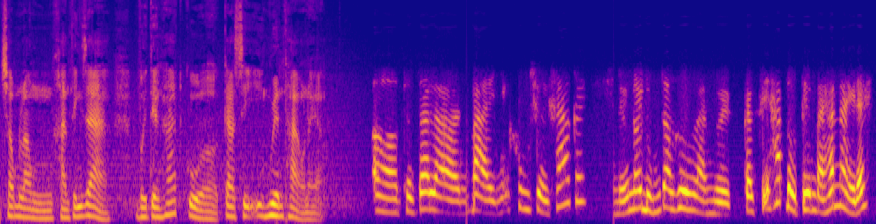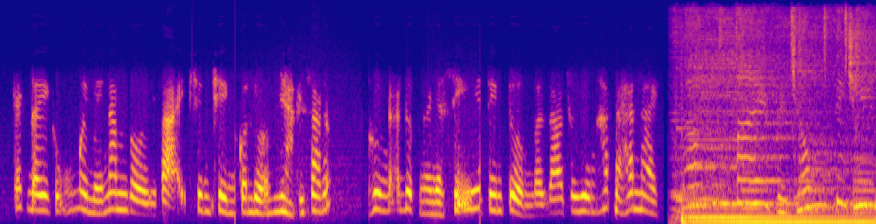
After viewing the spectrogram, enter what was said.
trong lòng khán thính giả với tiếng hát của ca sĩ nguyên thảo này ạ Ờ, thực ra là bài những khung trời khác ấy nếu nói đúng ra hương là người ca sĩ hát đầu tiên bài hát này đấy cách đây cũng mười mấy năm rồi tại chương trình con đường âm nhạc hay sao đó hương đã được người nhạc sĩ tin tưởng và giao cho hương hát bài hát này mai về trong tiếng chim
